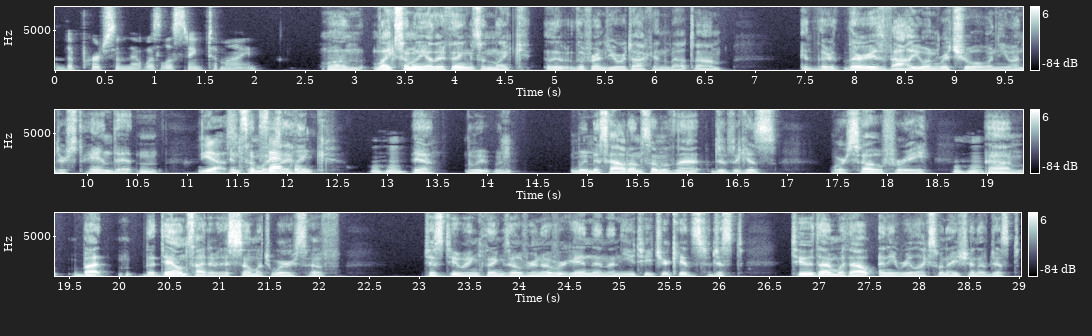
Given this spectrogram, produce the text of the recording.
the person that was listening to mine. Well, and like so many other things, and like the, the friend you were talking about, Tom, it, there there is value in ritual when you understand it, and Yes. in some ways, I Exactly. think, hmm yeah, we, we we miss out on some of that just because we're so free. hmm Um, but the downside of it is so much worse of just doing things over and over again, and then you teach your kids to just do them without any real explanation of just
